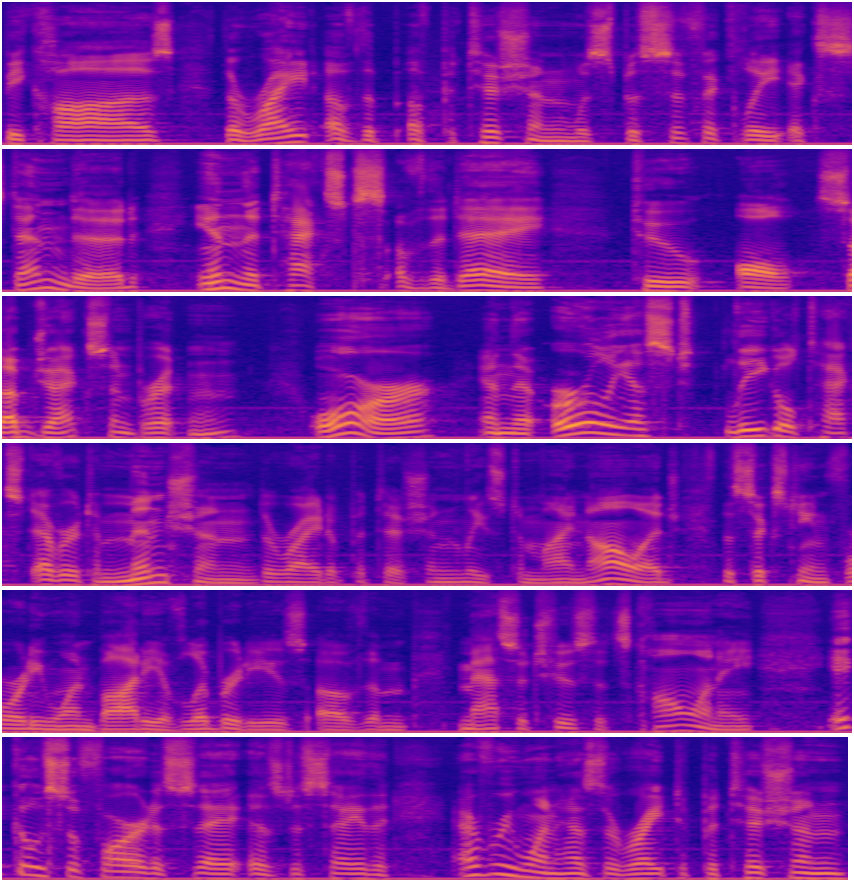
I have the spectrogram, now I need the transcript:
because the right of, the, of petition was specifically extended in the texts of the day to all subjects in Britain, or in the earliest legal text ever to mention the right of petition, at least to my knowledge, the 1641 Body of Liberties of the Massachusetts colony, it goes so far to say, as to say that everyone has the right to petition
